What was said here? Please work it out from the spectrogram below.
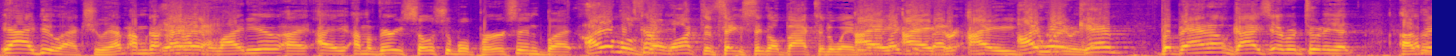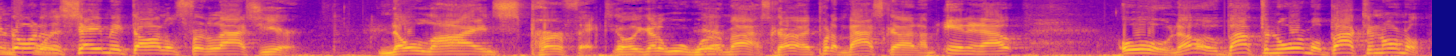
Yeah, I do actually. I'm, I'm, Yeah, I'm not gonna lie to you. I, I I'm a very sociable person, but I almost don't want the things to go back to the way they were. I- like it I better. agree- I I went, Cam. Babano, guys ever tuning in? I've been going to the same McDonald's for the last year. No lines, perfect. Oh, you got to wear Yeah. a mask. All right, I put a mask on. I'm in and out. Oh no, back to normal, back to normal.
